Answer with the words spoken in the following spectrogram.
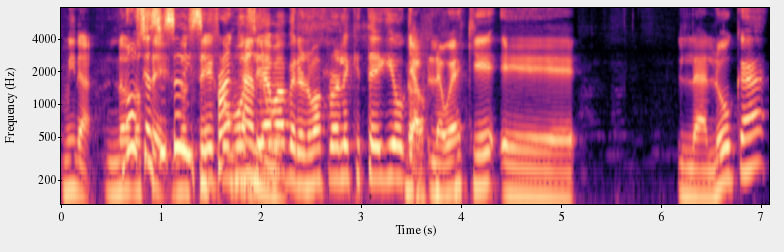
Mira, no, No, no si sé, así se no dice, sé Frank cómo se llama, pero lo más probable es que esté equivocado. Ya, la weá es que eh, la loca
